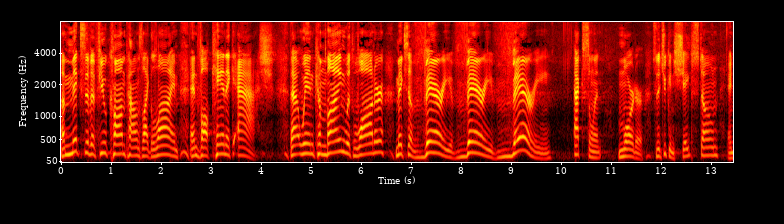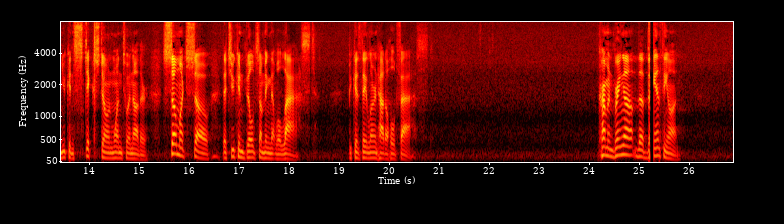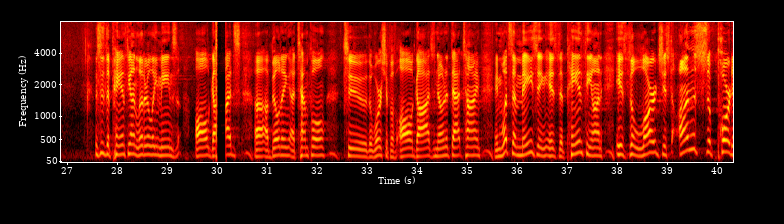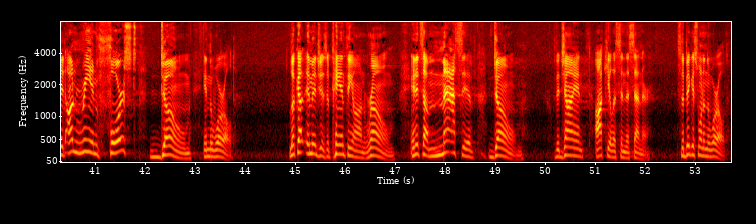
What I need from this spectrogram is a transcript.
A mix of a few compounds like lime and volcanic ash. That when combined with water makes a very very very excellent mortar so that you can shape stone and you can stick stone one to another. So much so that you can build something that will last because they learned how to hold fast carmen bring up the pantheon this is the pantheon literally means all gods, uh, a building, a temple to the worship of all gods known at that time. And what's amazing is the Pantheon is the largest unsupported, unreinforced dome in the world. Look up images of Pantheon, Rome, and it's a massive dome with a giant oculus in the center. It's the biggest one in the world.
